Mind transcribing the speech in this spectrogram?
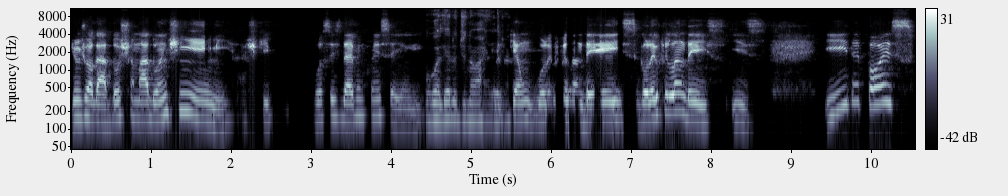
de um jogador chamado Antiniemi. Acho que vocês devem conhecer. O goleiro dinamarquês. Que é um goleiro finlandês. Goleiro finlandês, isso. E depois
